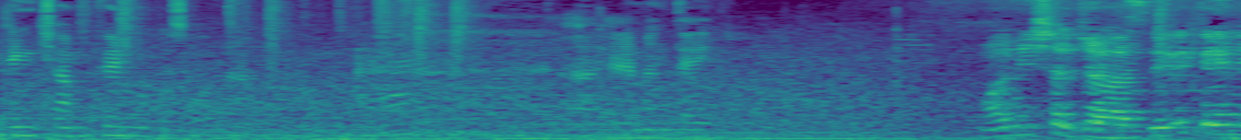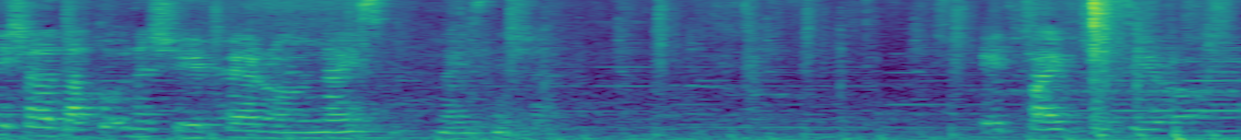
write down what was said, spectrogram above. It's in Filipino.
dating champion mo ko sa una. Ah, yan man tayo. Mo ni siya Jazz. Dili kay ni siya dako na shape pero nice nice ni siya. 8520.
